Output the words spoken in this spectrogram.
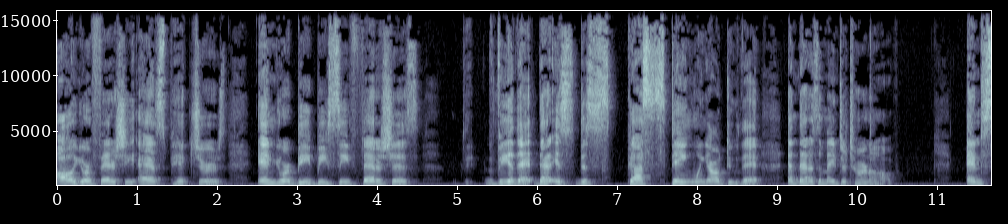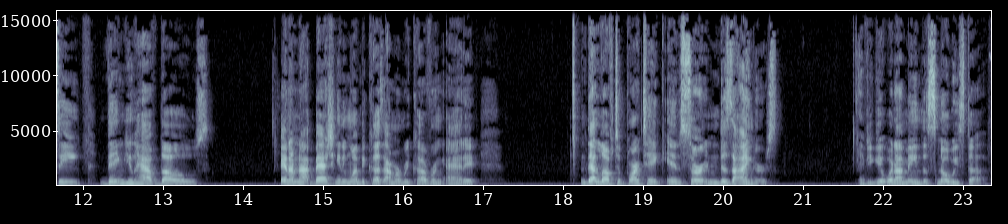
all your fetishy ass pictures and your BBC fetishes via that. That is disgusting when y'all do that. And that is a major turnoff. And see, then you have those, and I'm not bashing anyone because I'm a recovering addict that love to partake in certain designers. If you get what I mean, the snowy stuff.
